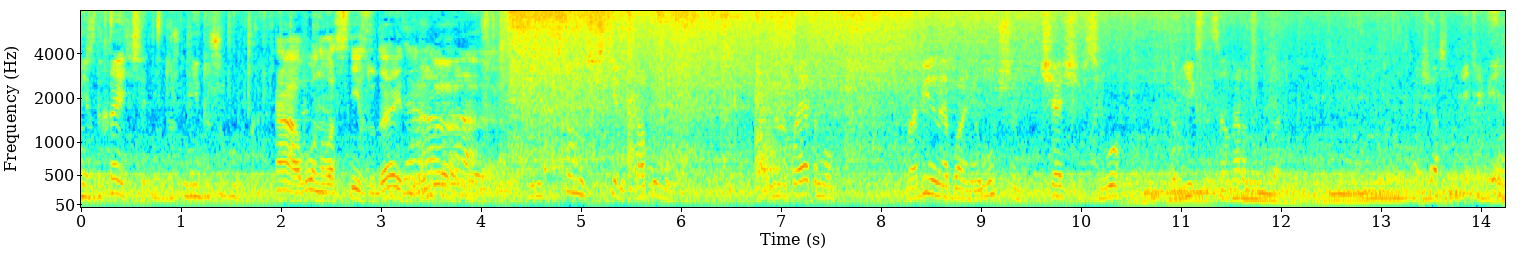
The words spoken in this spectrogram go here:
не вздыхаетесь, это не, душ- не душегубка. А, вон у вас снизу, да, идет? Ну да, да. Вентиляционная система продумана. Именно поэтому мобильная баня лучше чаще всего других стационарных бань. А сейчас смотрите, видите,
